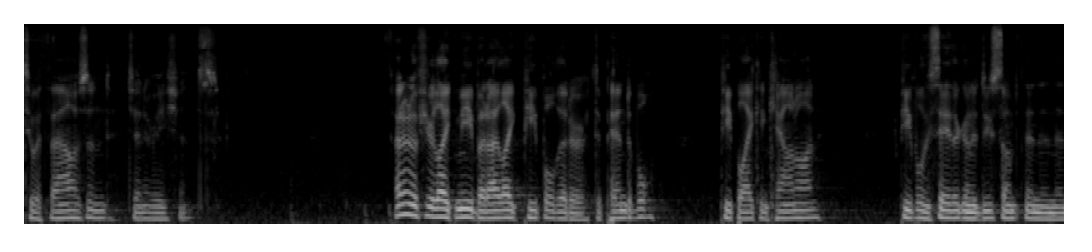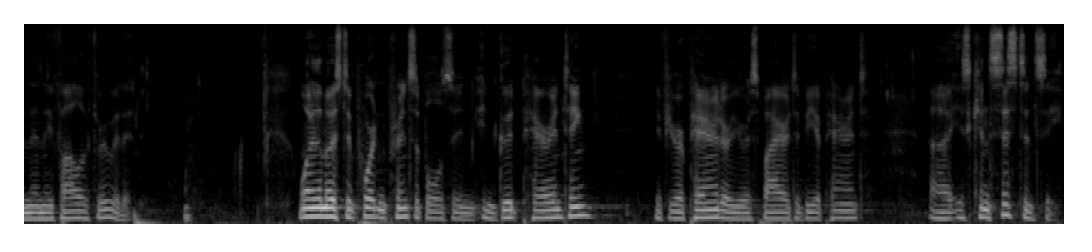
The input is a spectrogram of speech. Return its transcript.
to a thousand generations. I don't know if you're like me, but I like people that are dependable, people I can count on, people who say they're going to do something and then, then they follow through with it. One of the most important principles in, in good parenting, if you're a parent or you aspire to be a parent, uh, is consistency.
